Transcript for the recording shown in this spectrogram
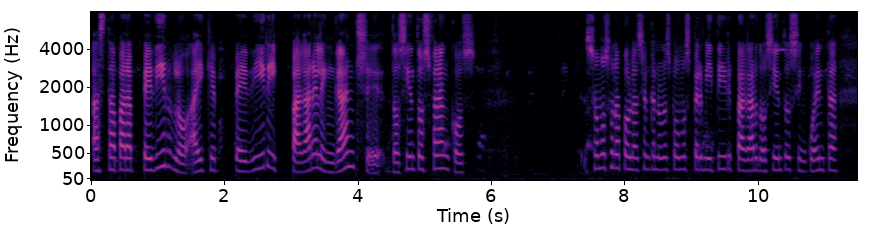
hasta para pedirlo hay que pedir y pagar el enganche, 200 francos. Somos una población que no nos podemos permitir pagar 250 francos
